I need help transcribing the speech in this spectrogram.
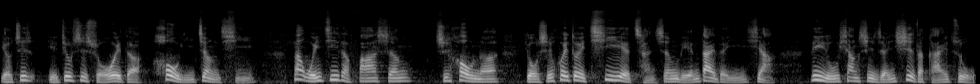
有就也就是所谓的后遗症期。那危机的发生之后呢，有时会对企业产生连带的影响，例如像是人事的改组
